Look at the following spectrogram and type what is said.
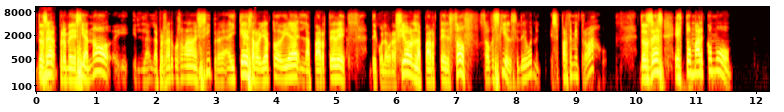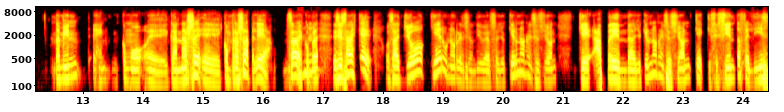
Entonces, pero me decía, no, la, persona de recursos humanos sí, pero hay que desarrollar todavía la parte de, de colaboración, la parte del soft, soft skills. Y le digo, bueno, esa es parte de mi trabajo. Entonces, es tomar como también como eh, ganarse, eh, comprarse la pelea, ¿sabes? decir, ¿sabes qué? O sea, yo quiero una organización diversa, yo quiero una organización que aprenda, yo quiero una organización que, que se sienta feliz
